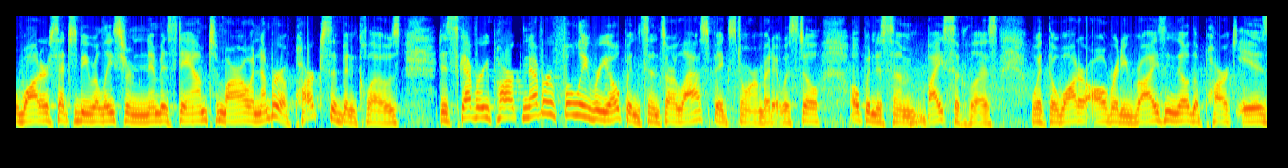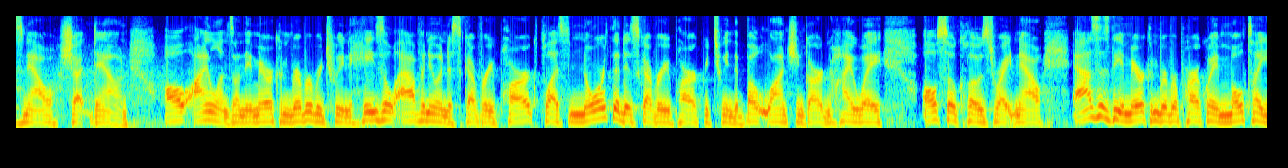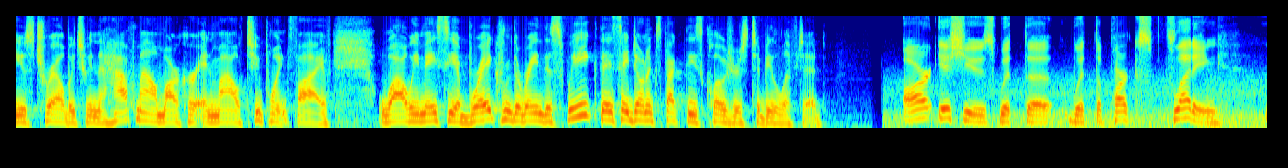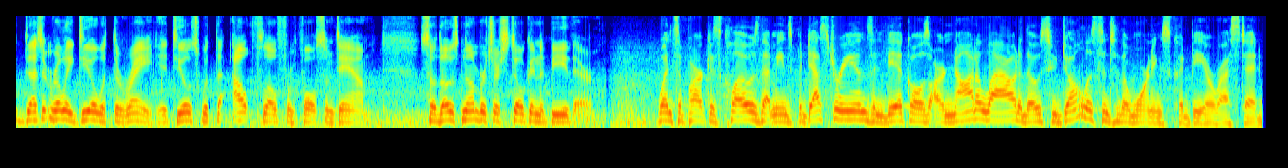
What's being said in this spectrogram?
Water set to be released from Nimbus Dam tomorrow. A number of parks have been closed. Discovery Park never fully reopened since our last big storm, but it was still open to some bicyclists. With the water already rising, though, the park is now shut down. All islands on the American River between Hazel Avenue and Discovery Park, plus north of Discovery Park between the boat launch and Garden Highway, also closed right now, as is the American River Parkway multi-use trail between the half mile marker and mile 2.5. While we may see a break from the rain this week, they say don't expect these closures to be lifted. Our issues with the with the park's flooding doesn't really deal with the rain. It deals with the outflow from Folsom Dam. So those numbers are still going to be there. Once a park is closed, that means pedestrians and vehicles are not allowed, and those who don't listen to the warnings could be arrested.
